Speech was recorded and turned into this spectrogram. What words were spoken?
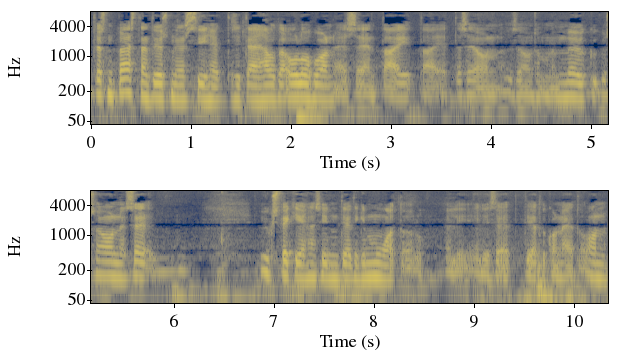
tästä päästään tietysti myös siihen, että sitä ei haluta olohuoneeseen tai, tai että se on, se on semmoinen möykky, kun se on, niin se yksi tekijähän siinä on tietenkin muotoilu. Eli, eli se, että tietokoneet on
